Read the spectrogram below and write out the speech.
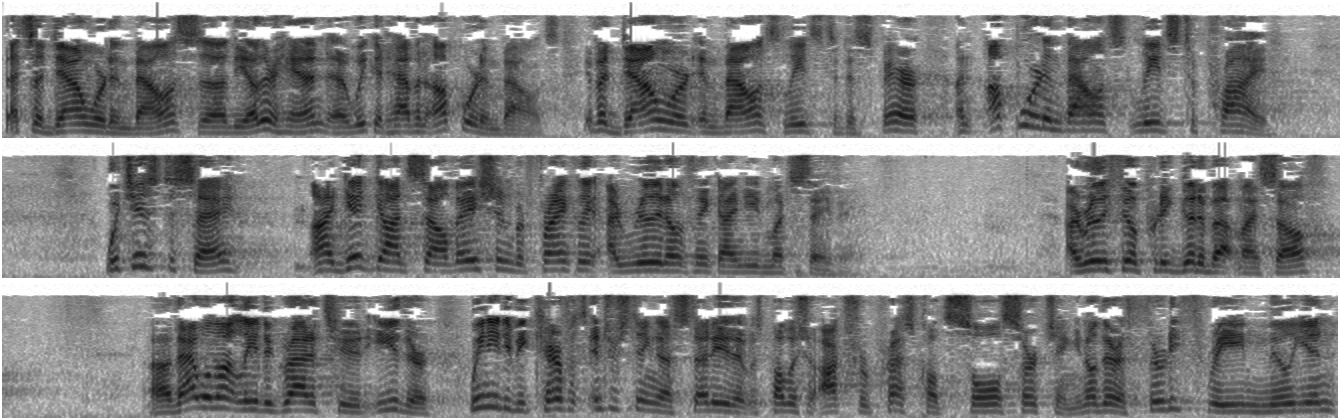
That's a downward imbalance. Uh, the other hand, uh, we could have an upward imbalance. If a downward imbalance leads to despair, an upward imbalance leads to pride. Which is to say, I get God's salvation, but frankly, I really don't think I need much saving. I really feel pretty good about myself. Uh, that will not lead to gratitude either. We need to be careful. It's interesting a study that was published at Oxford Press called Soul Searching. You know, there are 33 million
